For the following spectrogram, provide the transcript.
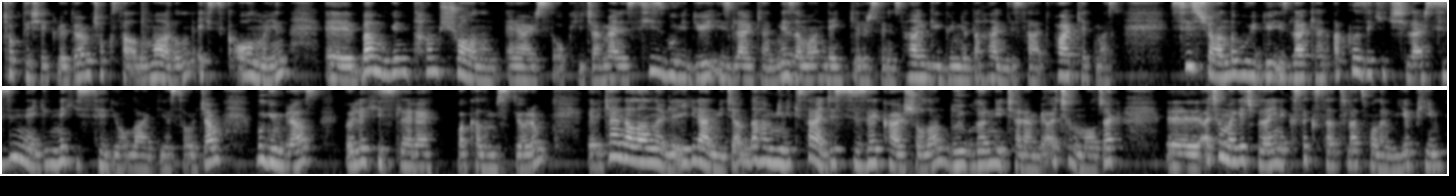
çok teşekkür ediyorum. Çok sağ olun, var olun, eksik olmayın. Ee, ben bugün tam şu anın enerjisi okuyacağım. Yani siz bu videoyu izlerken ne zaman denk gelirseniz, hangi gün ya da hangi saat fark etmez. Siz şu anda bu videoyu izlerken aklınızdaki kişiler sizinle ilgili ne hissediyorlar diye soracağım. Bugün biraz böyle hislere bakalım istiyorum. E, kendi alanlarıyla ilgilenmeyeceğim. Daha minik sadece size karşı olan duygularını içeren bir açılım olacak. E, açılıma geçmeden yine kısa kısa hatırlatmalarımı yapayım.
